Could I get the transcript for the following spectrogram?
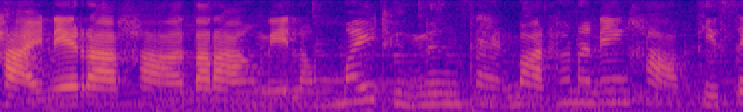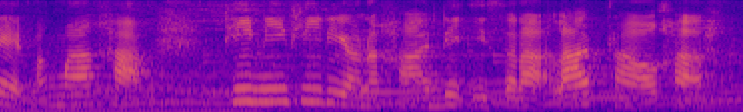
ขายในราคาตารางเมตรละไม่ถึง 1 0 0 0 0แบาทเท่านั้นเองค่ะ พิเศษมากๆค่ะ ที่นี่ที่เดียวนะคะ ดิอิสระลาดพร้าวค่ะ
